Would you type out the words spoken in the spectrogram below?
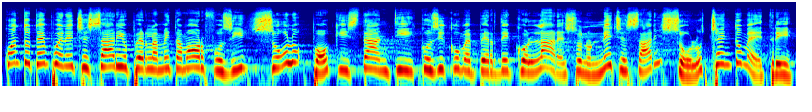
Quanto tempo è necessario per la metamorfosi? Solo pochi istanti, così come per decollare sono necessari solo 100 metri.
